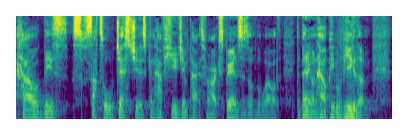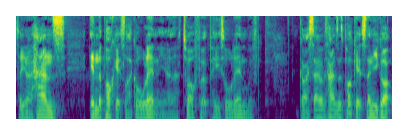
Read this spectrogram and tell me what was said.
how these subtle gestures can have huge impacts for our experiences of the world, depending on how people view them. So, you know, hands in the pockets, like all in, you know, 12 foot piece all in with guy standing with hands in his pockets. Then you've got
